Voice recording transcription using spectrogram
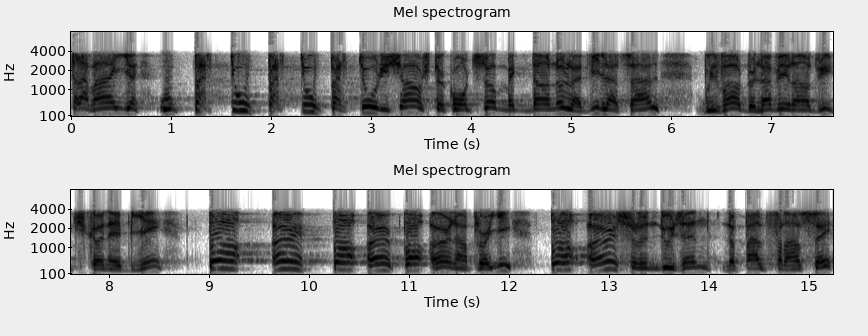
travail ou partout, partout, partout. Richard, je te compte ça, McDonald's, la Ville-la-Salle, boulevard de la Vérandrie, tu connais bien. Pas un, pas un, pas un employé pas un sur une douzaine ne parle français.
